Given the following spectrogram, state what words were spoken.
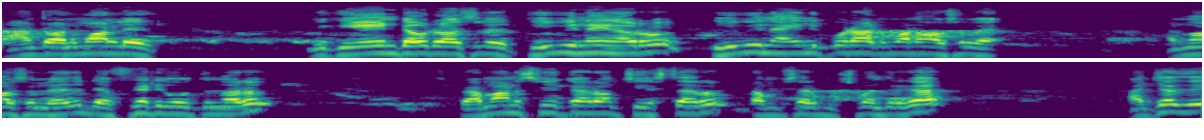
దాంట్లో అనుమానం లేదు. మీకు ఏం డౌట్ అవసరం లేదు. టీవీ నైన్ ఎవరు? టీవీ నైన్ కూడా అనుమానం అవసరం లేదు అనుమానం అవసరం లేదు. డెఫినెట్గా అవుతున్నారు. ప్రమాణ స్వీకారం చేస్తారు కంపల్సరీ ముఖ్యమంత్రిగా. అంచేది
